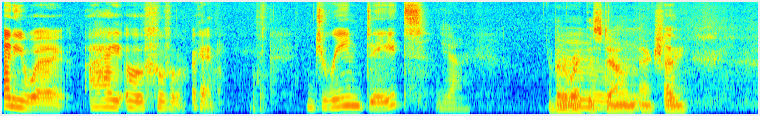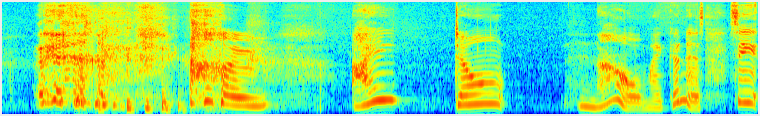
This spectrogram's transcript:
Anyway, I oh okay. Dream date. yeah. I better write this Hmm. down. Actually, Um, I don't know. My goodness. See,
